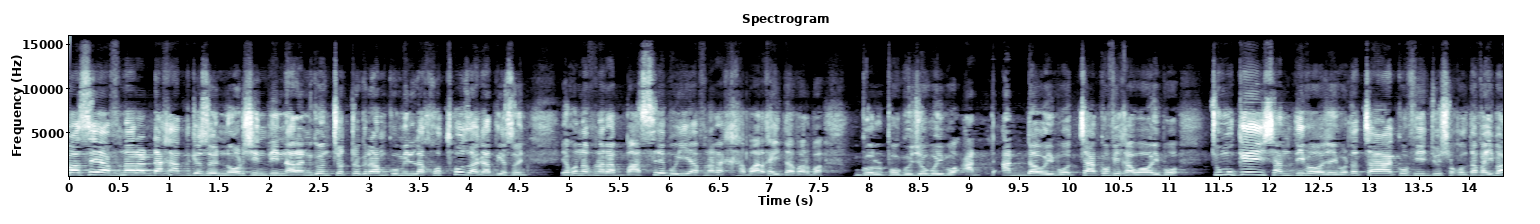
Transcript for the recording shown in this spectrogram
বাসে আপনারা ডাকাত গেছেন, নরসিংদী, নারায়ণগঞ্জ, চট্টগ্রাম, কুমিল্লা, কত জায়গাত গেছেন। এখন আপনারা বাসে বইয়ে আপনারা খাবার খাইতে পারবা, গল্প গুজব হইব আড্ডা হইব, চা, কফি খাওয়া হইব, চুমুকেই শান্তি পাওয়া যাইব। অর্থাৎ চা, কফি, জুস সকলটা পাইবা।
